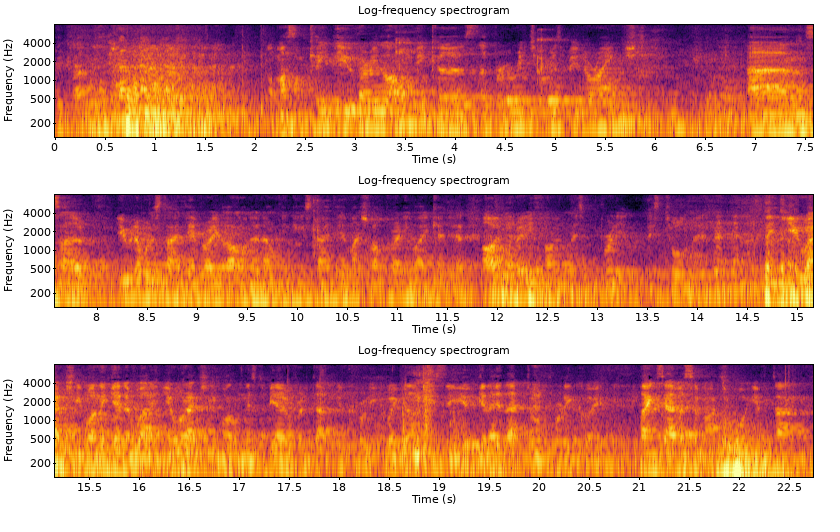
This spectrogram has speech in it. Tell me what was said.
I mustn't keep you very long because the brewery tour has been arranged. And so you don't want to stand here very long, and I don't think you can stand here much longer anyway, can you? I'm really find this brilliant, this tournament. that you actually want to get away. You're actually wanting this to be over and done with pretty quick, aren't you? So you get out that door pretty quick. Thanks ever so much for what you've done.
